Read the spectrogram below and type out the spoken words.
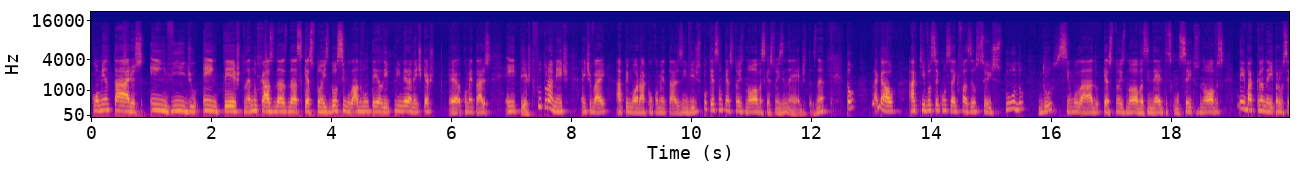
comentários em vídeo, em texto. Né? No caso das, das questões do simulado, vão ter ali primeiramente que, é, comentários em texto. Futuramente a gente vai aprimorar com comentários em vídeos, porque são questões novas, questões inéditas. Né? Então, Legal. Aqui você consegue fazer o seu estudo do simulado, questões novas, inéditas, conceitos novos. Bem bacana aí para você,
